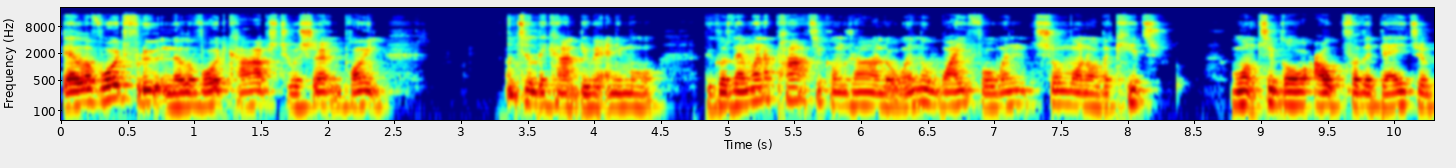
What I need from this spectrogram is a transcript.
they'll avoid fruit and they'll avoid carbs to a certain point until they can't do it anymore. Because then when a party comes around or when the wife or when someone or the kids want to go out for the day to,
